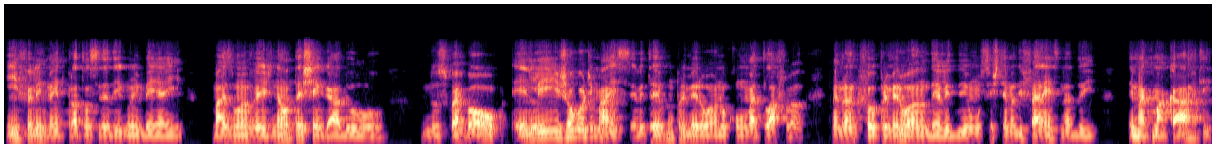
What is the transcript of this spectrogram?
infelizmente, para a torcida de Green Bay aí, mais uma vez, não ter chegado no Super Bowl, ele jogou demais. Ele teve um primeiro ano com o Matt LaFleur Lembrando que foi o primeiro ano dele de um sistema diferente, né, de, de Mike McCarthy.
